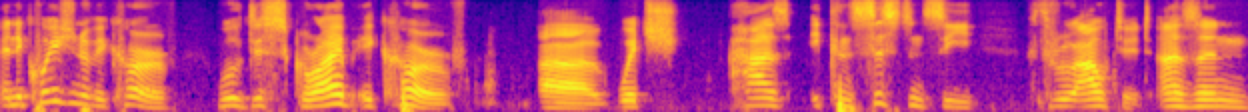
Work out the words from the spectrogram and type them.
an equation of a curve will describe a curve, uh, which has a consistency throughout it, as in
